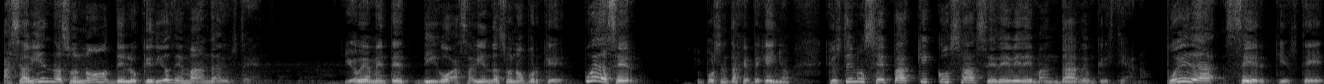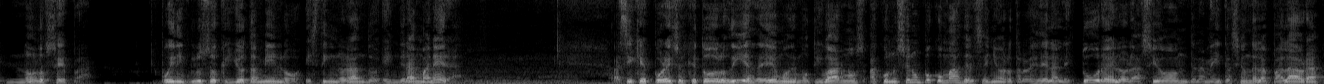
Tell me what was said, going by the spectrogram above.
a sabiendas o no de lo que Dios demanda de usted. Y obviamente digo a sabiendas o no porque puede ser, un porcentaje pequeño, que usted no sepa qué cosa se debe demandar de un cristiano. Pueda ser que usted no lo sepa. Puede incluso que yo también lo esté ignorando en gran manera. Así que por eso es que todos los días debemos de motivarnos a conocer un poco más del Señor a través de la lectura, de la oración, de la meditación de la palabra.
